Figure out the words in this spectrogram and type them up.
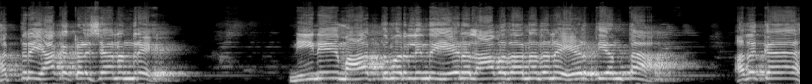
ಹತ್ರ ಯಾಕೆ ಕಳಿಸ್ಯಾನಂದ್ರೆ, ನೀನೇ ಮಹಾತ್ಮರಲಿಂದ ಏನು ಲಾಭದ ಅನ್ನೋದನ್ನ ಹೇಳ್ತಿ ಅಂತ ಅದಕ್ಕೆ,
